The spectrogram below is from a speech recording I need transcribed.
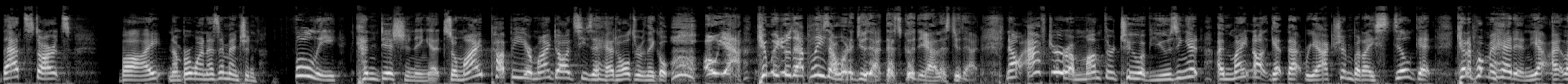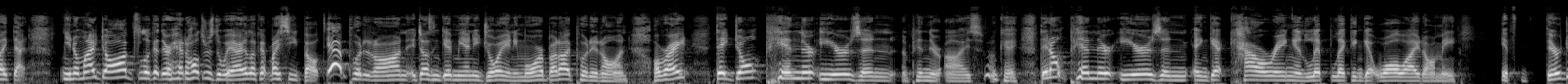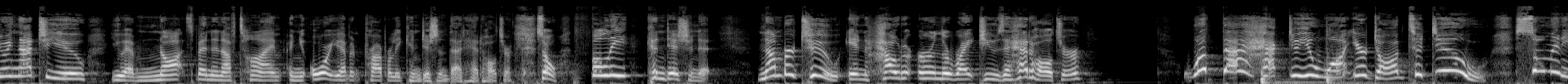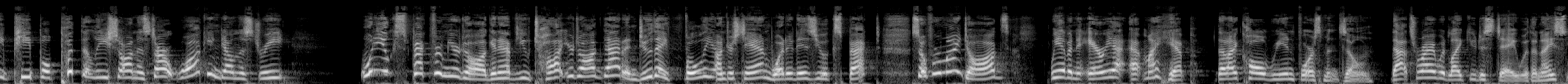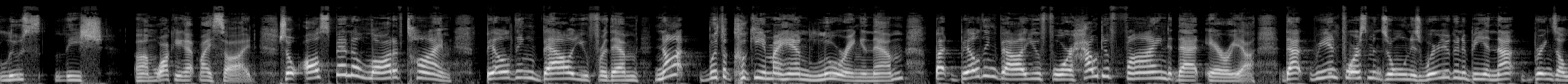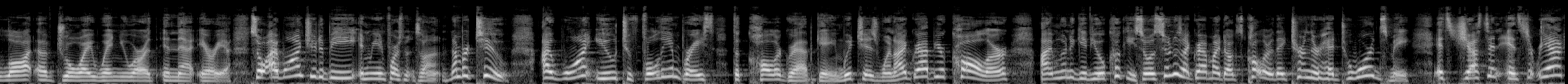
That starts by number one, as I mentioned, fully conditioning it. So my puppy or my dog sees a head halter and they go, Oh yeah, can we do that please? I want to do that. That's good. Yeah, let's do that. Now, after a month or two of using it, I might not get that reaction, but I still get, can I put my head in? Yeah, I like that. You know, my dogs look at their head halters the way I look at my seatbelt. Yeah, put it on. It doesn't give me any joy anymore, but I put it on. All right. They don't pin their ears and uh, pin their eyes. Okay. They don't pin their ears and, and get cowering and lip lick and get wall eyed on me. If they're doing that to you, you have not spent enough time and you, or you haven't properly conditioned that head halter. So fully condition it. Number two in how to earn the right to use a head halter. What the heck do you want your dog to do? So many people put the leash on and start walking down the street. What do you expect from your dog? And have you taught your dog that? And do they fully understand what it is you expect? So for my dogs, we have an area at my hip that I call reinforcement zone. That's where I would like you to stay with a nice loose leash um, walking at my side. So I'll spend a lot of time building value for them, not with a cookie in my hand luring in them, but building value for how to find that area. That reinforcement zone is where you're going to be, and that brings a lot of joy when you are in that area. So I want you to be in reinforcement zone. Number two, I want you to fully embrace the collar grab game, which is when I grab your collar, I'm going to give you a cookie. So as soon as I grab my dog's collar, they turn their head towards me. It's just an instant reaction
